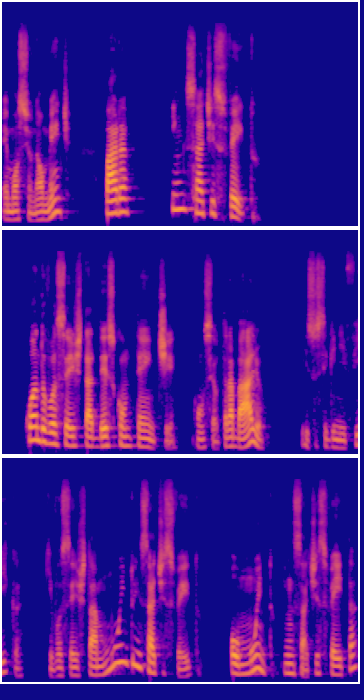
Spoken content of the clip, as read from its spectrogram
emocionalmente para insatisfeito. Quando você está descontente com seu trabalho, isso significa que você está muito insatisfeito ou muito insatisfeita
